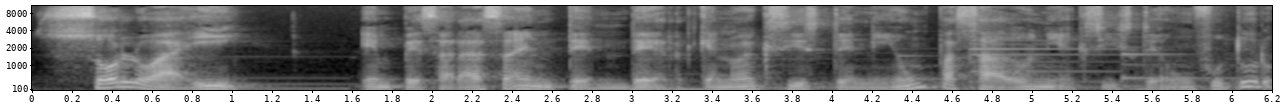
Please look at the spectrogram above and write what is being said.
Solo ahí empezarás a entender que no existe ni un pasado ni existe un futuro,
